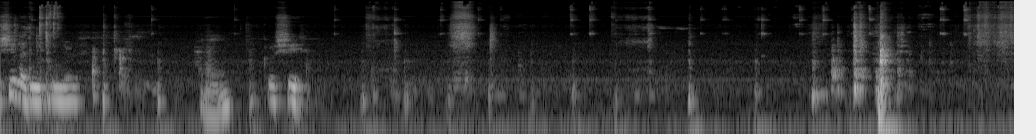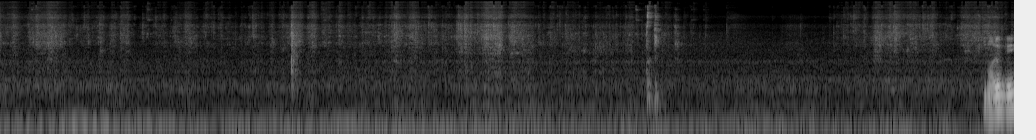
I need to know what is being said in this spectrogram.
ఖుషి కదుగుతున్నాడు ఉం. ఖుషి మరిది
